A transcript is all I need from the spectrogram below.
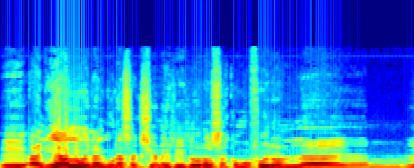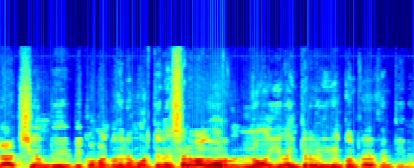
eh, aliado en algunas acciones desdorosas como fueron la, em, la acción de, comandos de la muerte en El Salvador, no iba a intervenir en contra de Argentina.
